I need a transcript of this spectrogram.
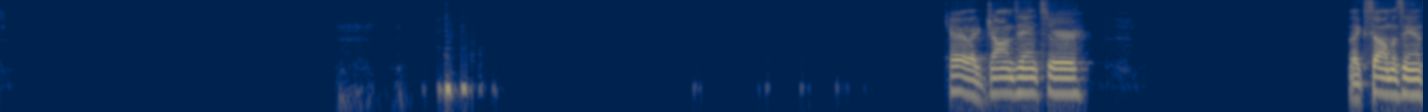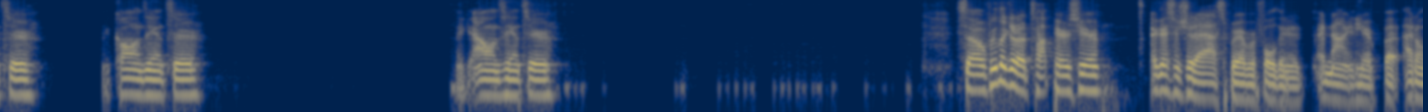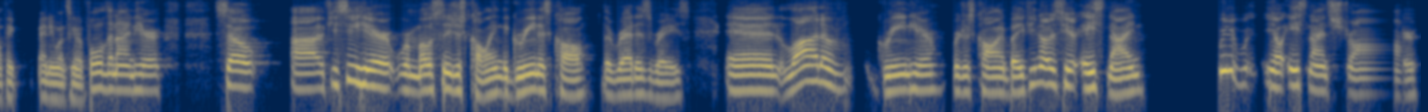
Okay, like John's answer, like Selma's answer, like Colin's answer, like Alan's answer. So if we look at our top pairs here, I guess I should ask where we're folding a, a nine here, but I don't think anyone's going to fold a nine here. So uh, if you see here, we're mostly just calling. The green is call, the red is raise, and a lot of green here. We're just calling. But if you notice here, ace nine, we, you know ace nine stronger.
